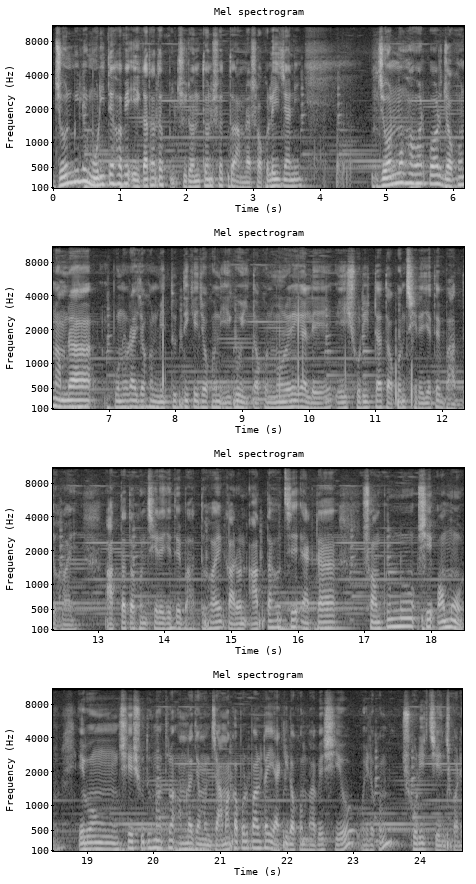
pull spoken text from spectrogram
জন্মিলে মরিতে হবে এ কথা তো চিরন্তন সত্য, আমরা সকলেই জানি। জন্ম হওয়ার পর যখন আমরা পুনরায় যখন মৃত্যুর দিকে যখন এগোই, তখন মরে গেলে এই শরীরটা তখন ছেড়ে যেতে বাধ্য হয়। আত্মা তখন ছেড়ে যেতে বাধ্য হয়, কারণ আত্মা হচ্ছে একটা সম্পূর্ণ, সে অমর এবং সে শুধুমাত্র আমরা যেমন জামা কাপড় পাল্টাই, একই রকমভাবে সেও ওই রকম শরীর চেঞ্জ করে।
